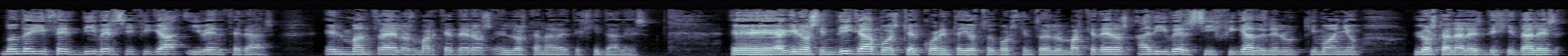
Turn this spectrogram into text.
donde dice diversifica y vencerás. El mantra de los marqueteros en los canales digitales. Eh, aquí nos indica pues que el 48% de los marqueteros ha diversificado en el último año los canales digitales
